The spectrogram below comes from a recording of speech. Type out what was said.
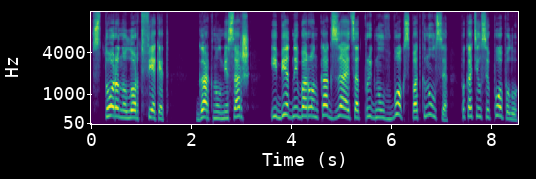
«В сторону, лорд Фекет!» — гаркнул мессарж, и бедный барон, как заяц, отпрыгнул в бок, споткнулся, покатился по полу,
